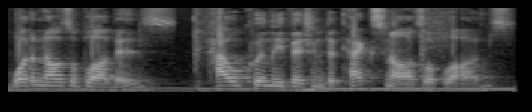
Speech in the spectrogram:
what a nozzle blob is, how QuinlyVision detects nozzle blobs,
